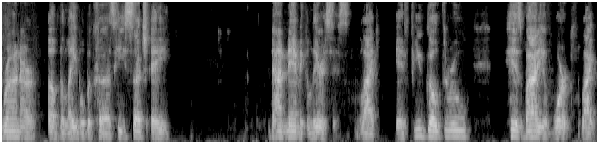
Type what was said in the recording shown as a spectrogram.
runner of the label because he's such a dynamic lyricist. Like if you go through his body of work, like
